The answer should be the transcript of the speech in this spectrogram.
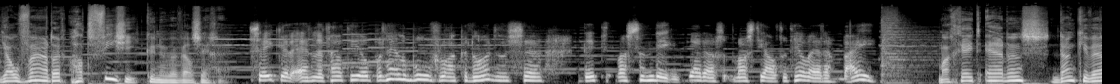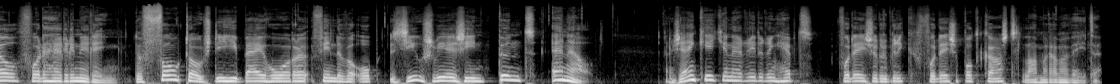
Jouw vader had visie, kunnen we wel zeggen. Zeker, en dat had hij op een heleboel vlakken hoor. Dus uh, dit was zijn ding. Ja, daar was hij altijd heel erg bij. Margreet Erdens, dankjewel voor de herinnering. De foto's die hierbij horen vinden we op zielsweerzien.nl. Als jij een keertje een herinnering hebt voor deze rubriek, voor deze podcast, laat me aan me weten.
